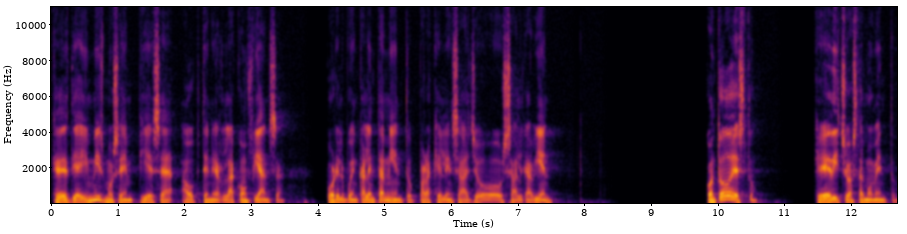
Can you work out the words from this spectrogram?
que desde ahí mismo se empieza a obtener la confianza por el buen calentamiento para que el ensayo salga bien. Con todo esto que he dicho hasta el momento,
